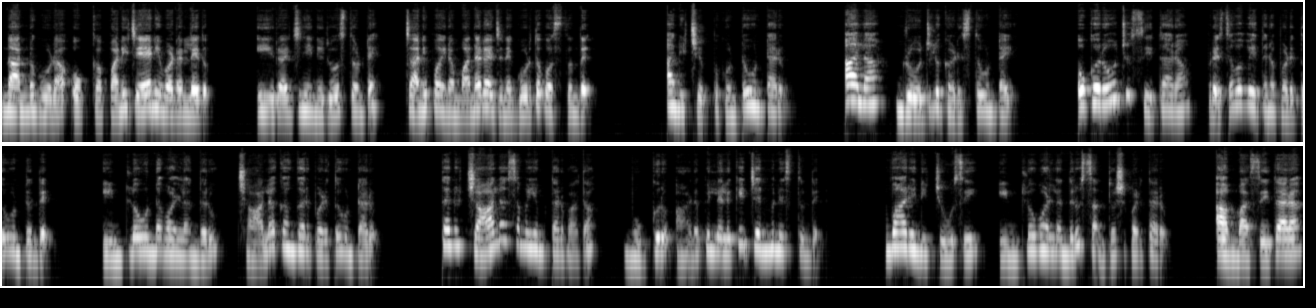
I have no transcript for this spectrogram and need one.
నన్ను కూడా ఒక్క పని చేయనివ్వడం లేదు. ఈ రజనీని చూస్తుంటే చనిపోయిన మనరాజుని గుర్తుకొస్తుంది అని చెప్పుకుంటూ ఉంటారు. అలా రోజులు గడుస్తూ ఉంటాయి. ఒకరోజు సీతార ప్రసవ వేదన పడుతూ ఉంటుంది. ఇంట్లో ఉన్న వాళ్ళందరూ చాలా కంగారు పడుతూ ఉంటారు. తను చాలా సమయం తర్వాత ముగ్గురు ఆడపిల్లలకి జన్మనిస్తుంది. వారిని చూసి ఇంట్లో వాళ్ళందరూ సంతోషపడతారు. అమ్మా సీతారా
